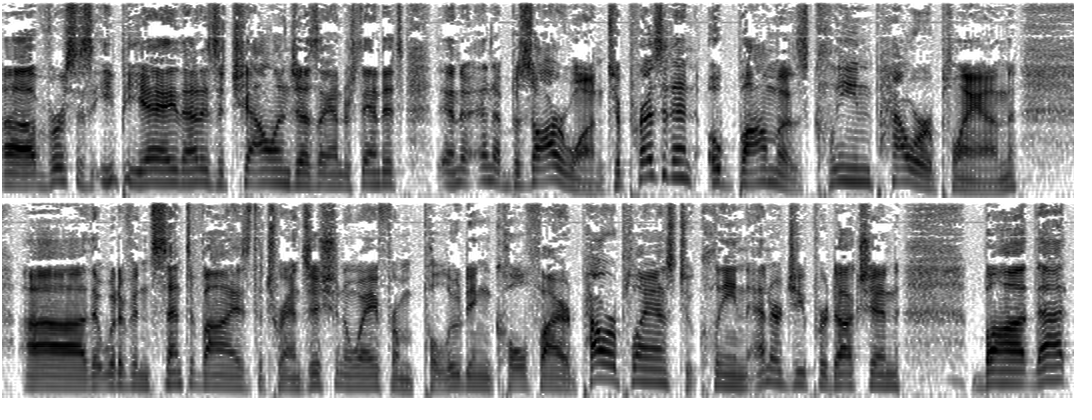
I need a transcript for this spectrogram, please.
uh, versus EPA. That is a challenge, as I understand it, and, and a bizarre one to President Obama's Clean Power Plan. Uh, that would have incentivized the transition away from polluting coal fired power plants to clean energy production. But that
